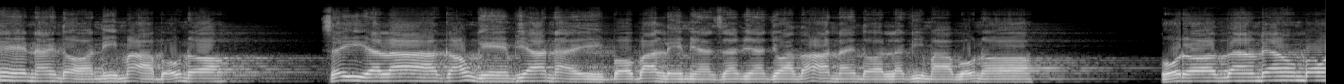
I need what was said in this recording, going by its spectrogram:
င်းနိုင်သောဏိမဘုံတော်စိတ်ရလားကောင်းကင်ဖျား၌ပေါ်ပါလင်းမြန်စံပြန်ကြွားသာနိုင်သောလက္ခိမဘုံတော်ကိုတော်တန်တံဘဝ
